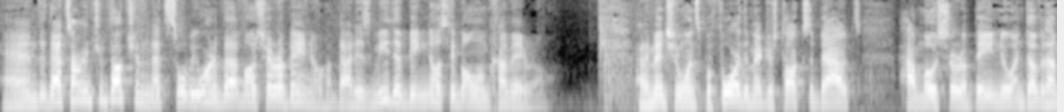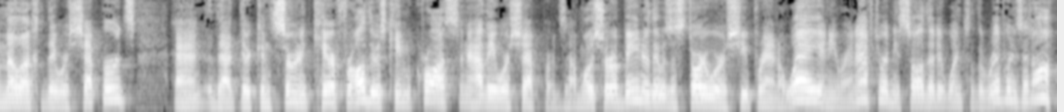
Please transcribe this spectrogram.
And that's our introduction. That's what we learn about Moshe Rabbeinu, about his midah being nosei ba'olam chavero. I mentioned once before, the Medrash talks about how Moshe Rabbeinu and David HaMelech, they were shepherds, and that their concern and care for others came across in how they were shepherds. At Moshe Rabbeinu, there was a story where a sheep ran away, and he ran after it, and he saw that it went to the river, and he said, "Oh,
